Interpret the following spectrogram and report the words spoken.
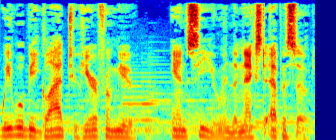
We will be glad to hear from you and see you in the next episode.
